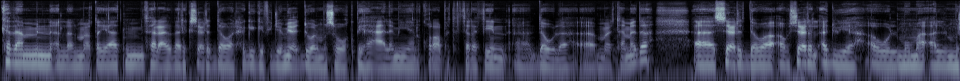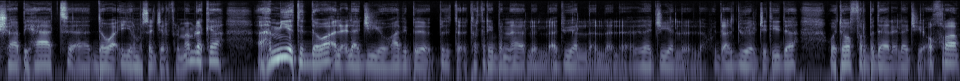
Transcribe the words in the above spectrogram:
كذا من المعطيات مثال على ذلك سعر الدواء الحقيقي في جميع الدول المسوق بها عالميا قرابة 30 آه، دولة آه، معتمدة. آه، سعر الدواء أو سعر الأدوية أو المشابهات الدوائية المسجلة في المملكة. أهمية الدواء العلاجية وهذه تقريبا الأدوية العلاجية الأدوية الجديدة وتوفر بدائل علاجية أخرى.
